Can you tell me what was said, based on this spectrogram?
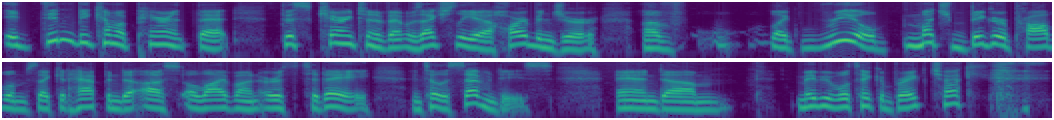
it didn't become apparent that this Carrington event was actually a harbinger of like real much bigger problems that could happen to us alive on Earth today until the 70s. And um, maybe we'll take a break, Chuck,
